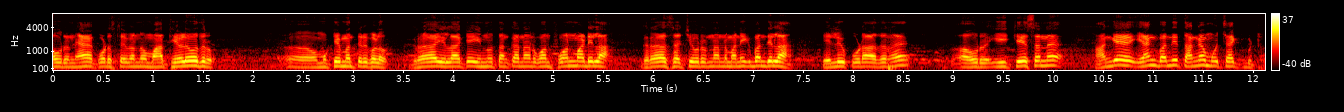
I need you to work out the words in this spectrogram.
ಅವರು ನ್ಯಾಯ ಕೊಡಿಸ್ತೇವೆ ಅನ್ನೋ ಮಾತು ಹೇಳೋದ್ರು ಮುಖ್ಯಮಂತ್ರಿಗಳು, ಗೃಹ ಇಲಾಖೆ ಇನ್ನೂ ತನಕ ನನಗೊಂದು ಫೋನ್ ಮಾಡಿಲ್ಲ. ಗೃಹ ಸಚಿವರು ನನ್ನ ಮನೆಗೆ ಬಂದಿಲ್ಲ. ಎಲ್ಲಿಯೂ ಕೂಡ ಅದನ್ನು ಅವರು ಈ ಕೇಸನ್ನು ಹಾಗೆ ಹೆಂಗೆ ಬಂದಿತ್ತು ಹಂಗೆ ಮುಚ್ಚಾಕಿಬಿಟ್ರು.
